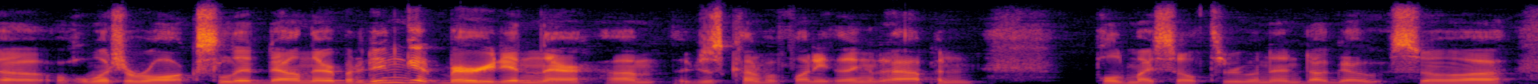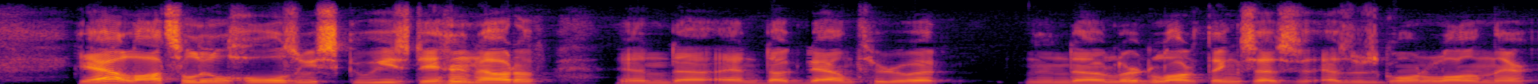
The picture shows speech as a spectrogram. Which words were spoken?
a whole bunch of rocks slid down there, but it didn't get buried in there. Um, it was just kind of a funny thing that happened. Pulled myself through and then dug out. So uh, yeah, lots of little holes we squeezed in and out of, and uh, and dug down through it, and uh, learned a lot of things as as I was going along there.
